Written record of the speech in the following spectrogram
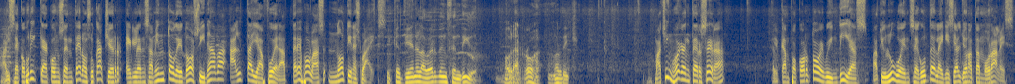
Ahí se comunica con Centeno, su catcher. El lanzamiento de dos y nada, alta y afuera. Tres bolas, no tiene strikes. Sí que tiene la verde encendida. O la roja, mejor dicho. Machín juega en tercera. El campo corto, Edwin Díaz. Matthew Lugo en segunda. La inicial, Jonathan Morales.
